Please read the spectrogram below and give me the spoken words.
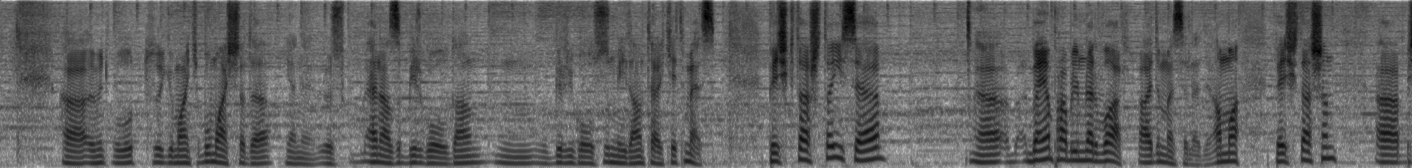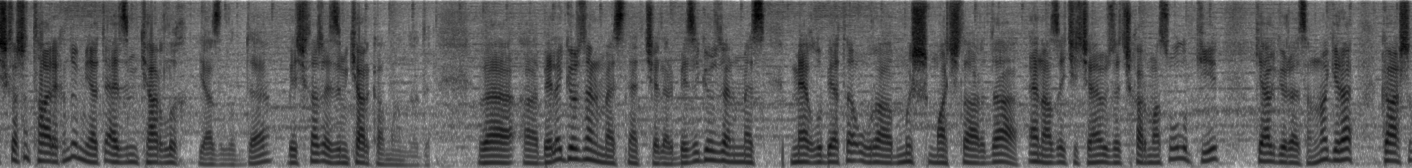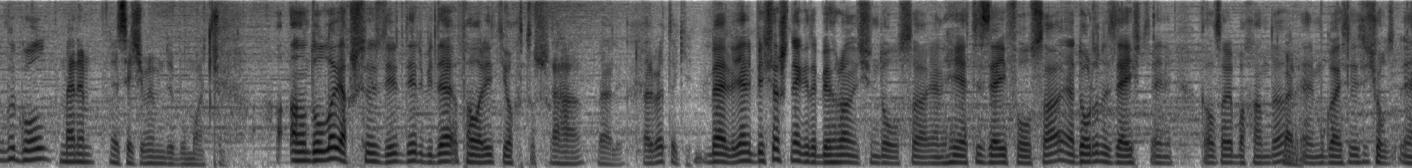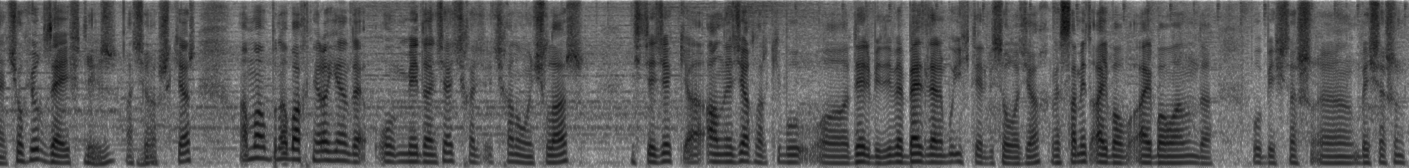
Ə, Ümid Bulud güman ki bu maçda da yəni öz ən azı bir qoldan bir qolsuz meydanı tərk etməz. Beşiktaşda isə ə, müəyyən problemlər var, aydın məsələdir. Amma Beşiktaşın ə, Beşiktaşın tarixində ümumiyyətlə əzmkarlıq yazılıb da. Beşiktaş əzmkar komandadır. Və ə, belə gözlənilməz nəticələr, bezə gözlənilməz məğlubiyyətə uğramış maçlarda ən azı 2-2-nə üzə çıxarması olub ki, gəl görəsən. Ona görə qarşılıqlı qol mənim e, seçimimdir bu maç üçün. Anadolular yaxşı söz deyir, derbidə favorit yoxdur. Aha, bəli. Əlbəttə ki. Bəli, yəni Beşiktaş nə qədər böhran içində olsa, yəni heyəti zəif olsa, yəni doğrudan da zəifdir. Yəni Qalatasaraya baxanda, Bəli. yəni müqayisəsi çox, yəni çox yox zəifdir, açıq-aşkar. Amma buna baxmayaraq yenə də o meydançaya çıxa- çıxan oyunçular istəyəcək ki, anlayacaqlar ki, bu o, derbidir və bəzilərinin bu ilk derbisi olacaq və Samet Aybav Aybavanın da bu Beşiktaş ə, Beşiktaşın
